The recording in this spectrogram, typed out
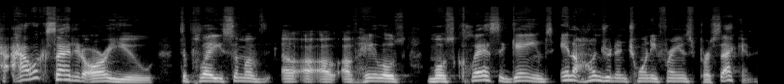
H- how excited are you to play some of, uh, uh, of of Halo's most classic games in 120 frames per second?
